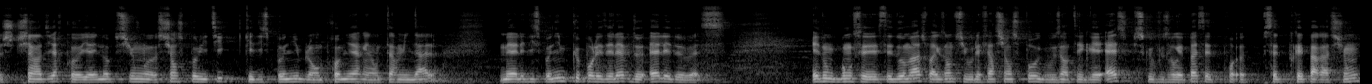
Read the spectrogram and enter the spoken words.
je tiens à dire qu'il y a une option sciences politiques qui est disponible en première et en terminale, mais elle est disponible que pour les élèves de L et de ES. Et donc, bon, c'est dommage, par exemple, si vous voulez faire Sciences Po et que vous intégrez S, puisque vous n'aurez pas cette, cette, préparation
